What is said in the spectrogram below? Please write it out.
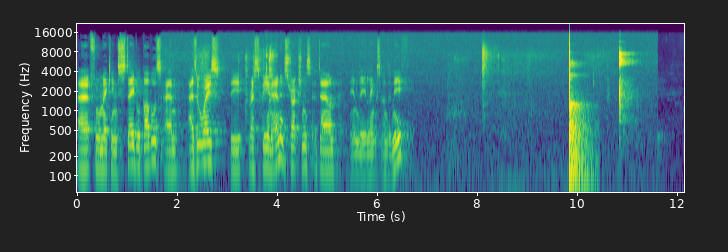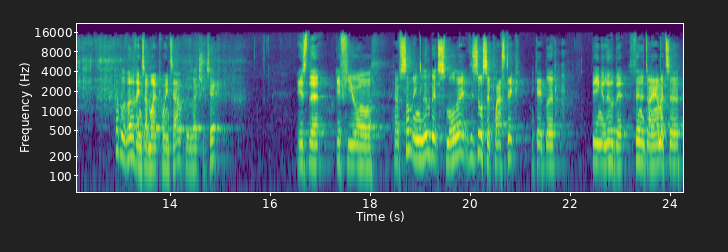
uh, for making stable bubbles and as always the recipe and instructions are down in the links underneath. A couple of other things I might point out, a little extra tip, is that if you have something a little bit smaller, this is also plastic, okay, but being a little bit thinner diameter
